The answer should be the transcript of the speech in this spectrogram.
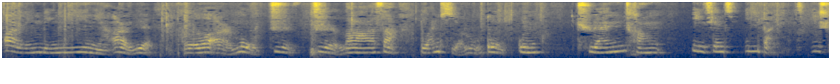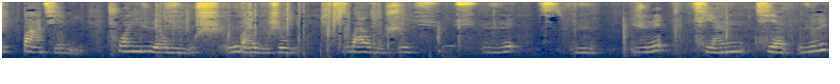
二零零一年二月，格尔木至至拉萨短铁路动工，全长一千一百一十八千米，穿越五十五百五十五五百五十余余余。千千余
